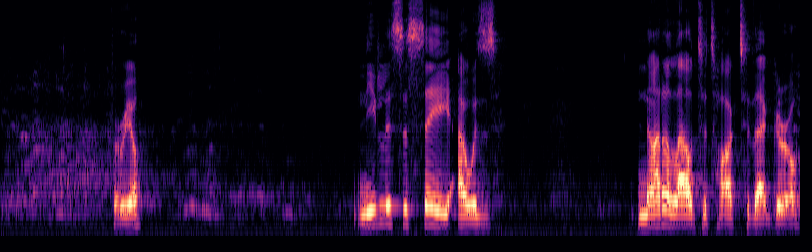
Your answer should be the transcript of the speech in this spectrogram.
for real? Needless to say, I was not allowed to talk to that girl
